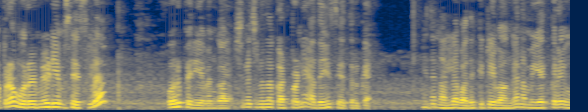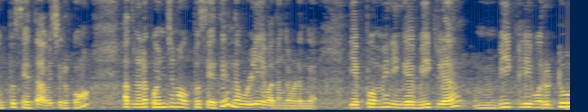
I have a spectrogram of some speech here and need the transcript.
அப்புறம் ஒரு மீடியம் சைஸில் ஒரு பெரிய வெங்காயம். சின்ன சின்னதாக கட் பண்ணி அதையும் சேர்த்துருக்கேன். இதை நல்லா வதக்கிட்டே வாங்க. நம்ம ஏற்கனவே உப்பு சேர்த்து அவிச்சிருக்கோம். அதனால கொஞ்சமாக உப்பு சேர்த்து இந்த உள்ளியை வதங்க விடுங்க. எப்போவுமே நீங்கள் வீக்கில் வீக்லி ஒரு டூ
